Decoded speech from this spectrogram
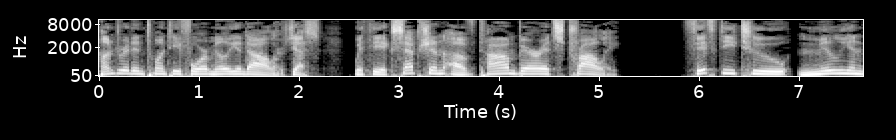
$124 million. Yes, with the exception of Tom Barrett's trolley, $52 million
